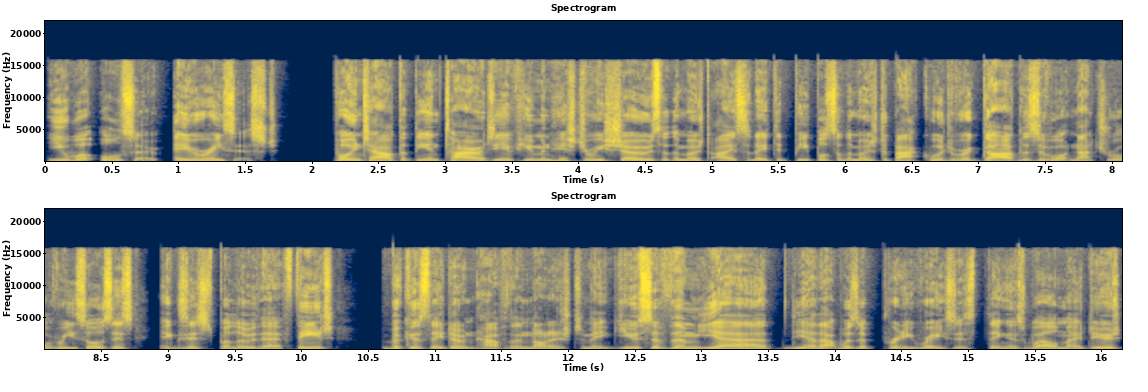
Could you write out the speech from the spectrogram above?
you were also a racist. Point out that the entirety of human history shows that the most isolated peoples are the most backward regardless of what natural resources exist below their feet, because they don't have the knowledge to make use of them, yeah, yeah, that was a pretty racist thing as well, my dude.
